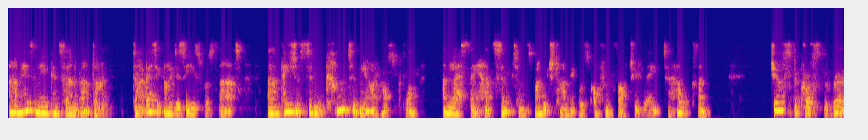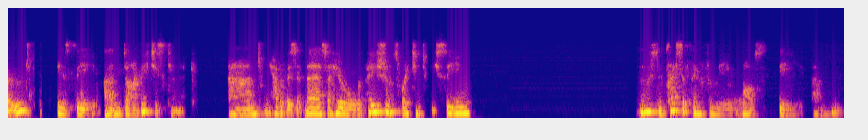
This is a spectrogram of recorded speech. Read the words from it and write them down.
And his main concern about di diabetic eye disease was that um, patients didn't come to the eye hospital unless they had symptoms, by which time it was often far too late to help them. Just across the road is the um, diabetes clinic. And we had a visit there, so here are all the patients waiting to be seen. The most impressive thing for me was the um,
